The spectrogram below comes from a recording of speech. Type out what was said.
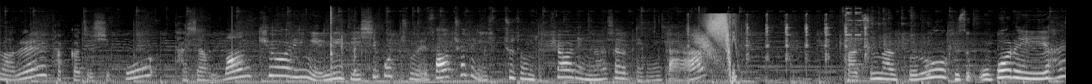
컬러를 닦아주시고 다시 한번 curing LED 15초에서 최대 20초 정도 curing을 하셔도 됩니다. 마지막으로 계속 overlay 할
